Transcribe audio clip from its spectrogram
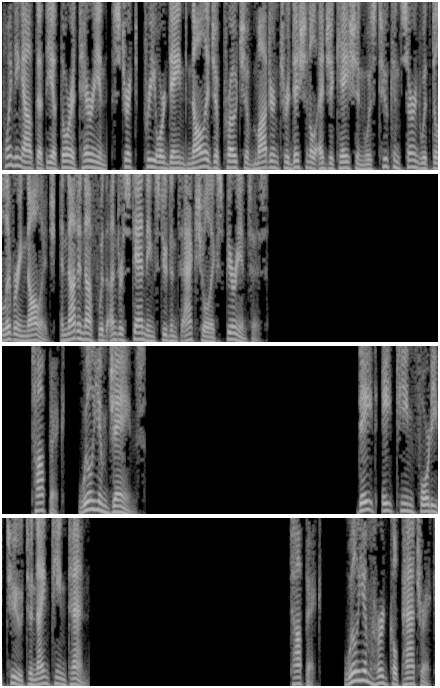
pointing out that the authoritarian, strict, preordained knowledge approach of modern traditional education was too concerned with delivering knowledge, and not enough with understanding students' actual experiences. William James Date 1842 to 1910. Topic: William Heard Kilpatrick.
